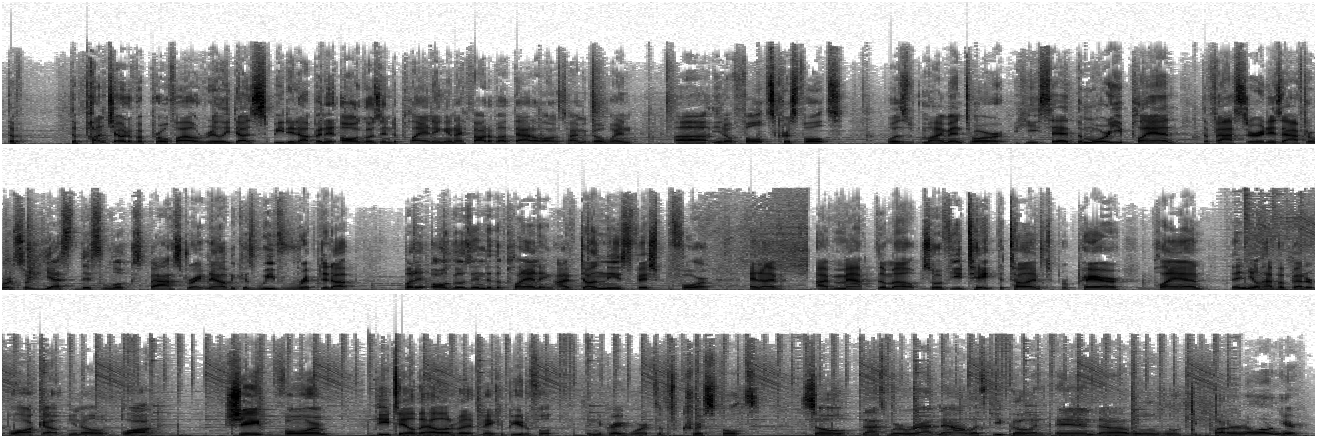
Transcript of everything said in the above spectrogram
the the punch out of a profile really does speed it up and it all goes into planning. And I thought about that a long time ago when uh, you know, Foltz, Chris Foltz was my mentor. He said, the more you plan, the faster it is afterwards. So yes, this looks fast right now because we've ripped it up, but it all goes into the planning. I've done these fish before and I've I've mapped them out. So if you take the time to prepare, plan, then you'll have a better block out, you know? Block, shape, form, detail the hell out of it, make it beautiful. In the great words of Chris Foltz. So that's where we're at now. Let's keep going and uh, we'll, we'll keep puttering along here.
